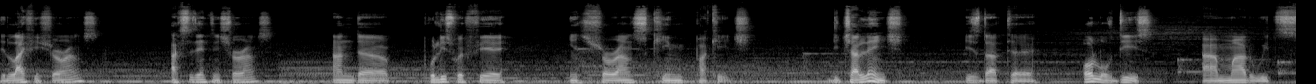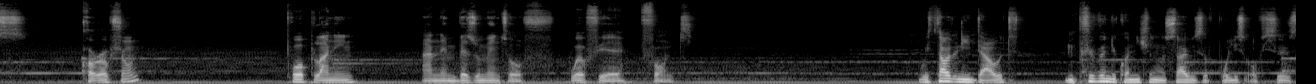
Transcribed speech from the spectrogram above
the life insurance, accident insurance, and the police welfare insurance scheme package. The challenge is that uh, all of these are mad with corruption, poor planning, and embezzlement of welfare funds. Without any doubt, improving the condition of service of police officers,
